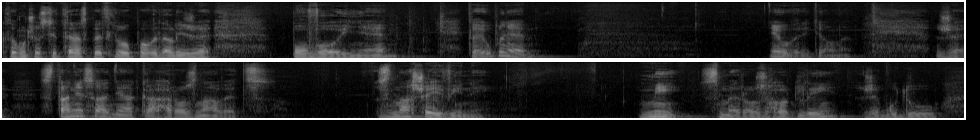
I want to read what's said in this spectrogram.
k tomu, čo ste teraz pred chvíľou povedali, že po vojne, to je úplne neuveriteľné, že stane sa nejaká hrozná vec z našej viny. My sme rozhodli, že budú e,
